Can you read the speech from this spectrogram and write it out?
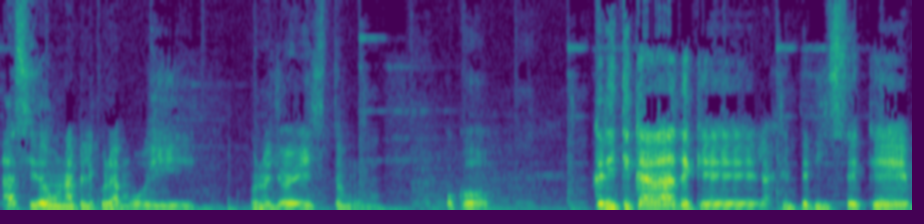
ha sido una película muy, bueno, yo he visto un poco criticada de que la gente dice que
